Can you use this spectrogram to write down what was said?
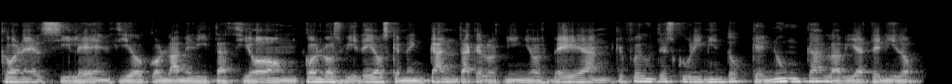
con el silencio, con la meditación, con los videos que me encanta que los niños vean, que fue un descubrimiento que nunca lo había tenido.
